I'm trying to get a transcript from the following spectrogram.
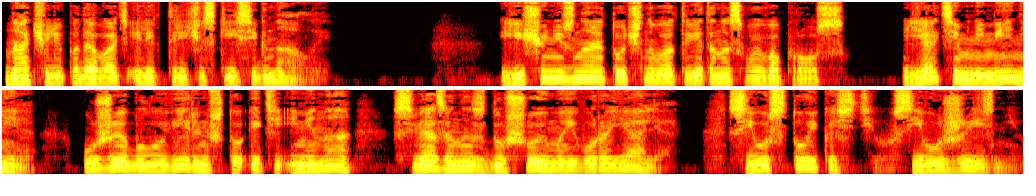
начали подавать электрические сигналы. Еще не зная точного ответа на свой вопрос, я, тем не менее, уже был уверен, что эти имена связаны с душой моего рояля, с его стойкостью, с его жизнью.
